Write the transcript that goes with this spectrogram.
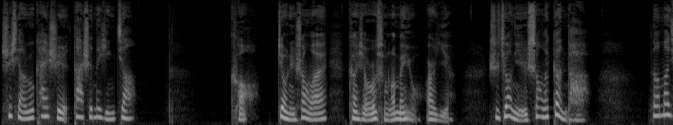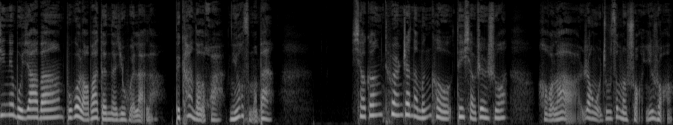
使小柔开始大声的吟叫。靠！叫你上来看小柔醒了没有？二姨，是叫你上来干他。老妈今天不加班，不过老爸等等就回来了。被看到的话，你要怎么办？小刚突然站到门口，对小郑说：“好啦，让我就这么爽一爽。”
